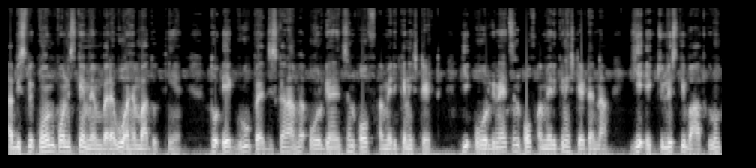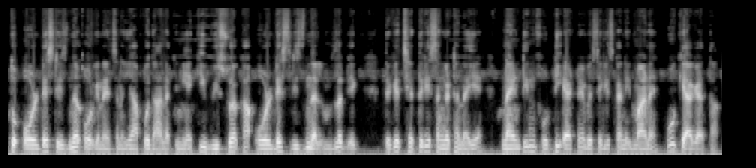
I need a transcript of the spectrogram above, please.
अब इसमें कौन कौन इसके मेंबर है, वो अहम बात होती है। तो एक ग्रुप है, जिसका नाम है ऑर्गेनाइजेशन ऑफ़ अमेरिकन स्टेट ये ऑर्गेनाइजेशन ऑफ़ अमेरिकन स्टेट है ना, ये एक्चुअली इसकी बात करूँ तो ओल्डेस्ट रीजनल ऑर्गेनाइजेशन है, ये आपको ध्यान रखनी है कि विश्व का ओल्डेस्ट रीजनल मतलब एक देखिए क्षेत्रीय संगठन है ये 1948 में बेसिकली इसका निर्माण है, वो किया गया था।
